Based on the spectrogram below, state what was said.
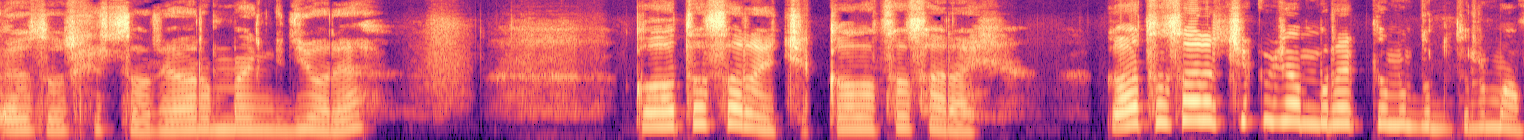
Evet arkadaşlar yarın ben gidiyor ya. Galatasaray çık Galatasaray. Galatasaray çıkmayacağım bu reklamı durdurmam.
